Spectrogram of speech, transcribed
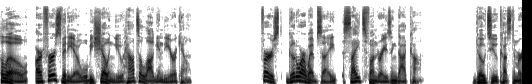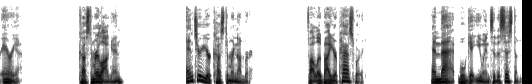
Hello, our first video will be showing you how to log into your account. First, go to our website, sitesfundraising.com. Go to Customer Area. Customer Login. Enter your customer number, followed by your password. And that will get you into the system.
